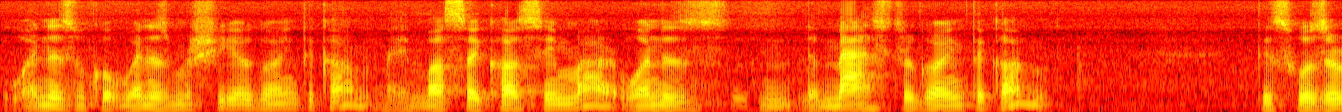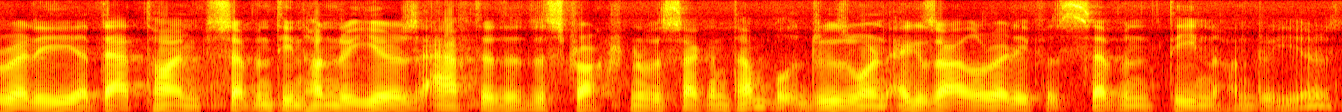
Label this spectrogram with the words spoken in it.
when is, when is Mashiach going to come? When is the Master going to come? This was already at that time 1700 years after the destruction of the Second Temple. The Jews were in exile already for 1700 years.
